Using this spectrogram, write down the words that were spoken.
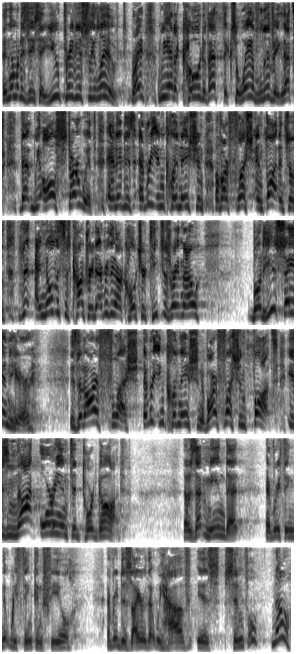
And then what does he say? You previously lived, right? We had a code of ethics, a way of living that's, that we all start with. And it is every inclination of our flesh and thought. And so th- I know this is contrary to everything our culture teaches right now. But what he is saying here is that our flesh, every inclination of our flesh and thoughts is not oriented toward God. Now, does that mean that everything that we think and feel every desire that we have is sinful? No.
